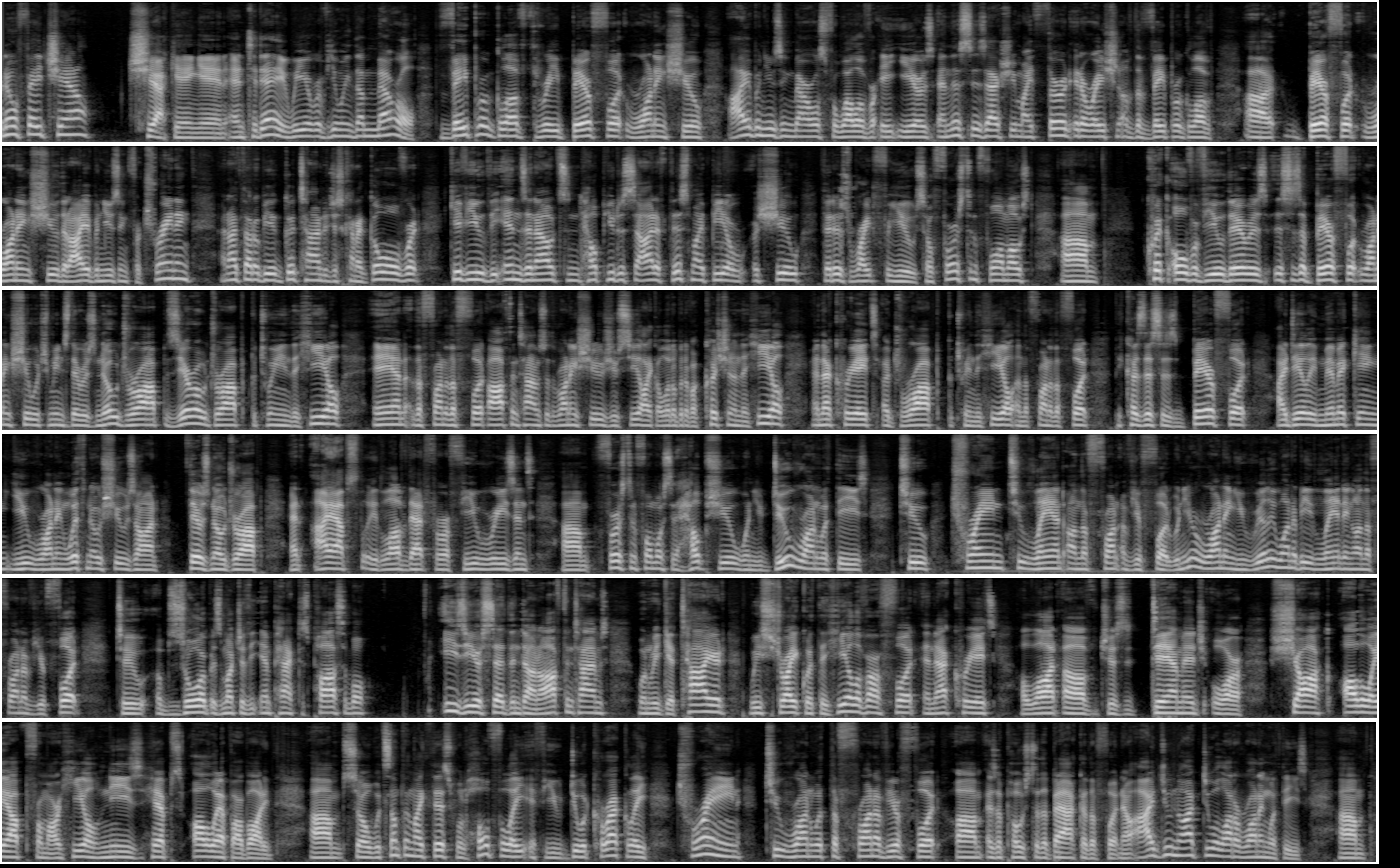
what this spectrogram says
The No Fate channel checking in, and today we are reviewing the Merrell Vapor Glove 3 Barefoot Running Shoe. I have been using Merrells for well over eight years, and this is actually my third iteration of the Vapor Glove uh, barefoot running shoe that I have been using for training, and I thought it would be a good time to just kind of go over it, give you the ins and outs, and help you decide if this might be a, a shoe that is right for you. So first and foremost, um, quick overview, there is this is a barefoot running shoe, which means there is no drop, zero drop between the heel and the front of the foot. Oftentimes with running shoes, you see like a little bit of a cushion in the heel, and that creates a drop between the heel and the front of the foot. Because this is barefoot, ideally mimicking you running with no shoes on, there's no drop. And I absolutely love that for a few reasons. Um, first and foremost, it helps you when you do run with these to train to land on the front of your foot. When you're running, you really want to be landing on the front of your foot to absorb as much of the impact as possible. Easier said than done. Oftentimes, when we get tired, we strike with the heel of our foot, and that creates a lot of just damage or shock all the way up from our heel, knees, hips, all the way up our body. Um, so with something like this, will hopefully, if you do it correctly, train to run with the front of your foot um, as opposed to the back of the foot. Now, I do not do a lot of running with these. Um,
